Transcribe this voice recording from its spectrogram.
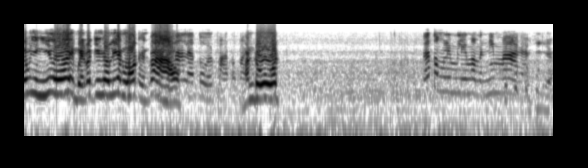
ลงอย่างนี้เลย เหมือนเมื่อกี้เราเลี่ยงรถเห็นเปล่า นั่นแหละตูดปาดออกไปมันดูดแล้วตรงริมริมๆอะมันนิ่มมากอะเหี้ย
